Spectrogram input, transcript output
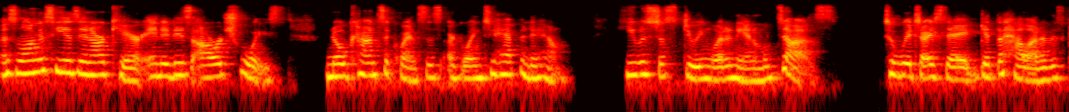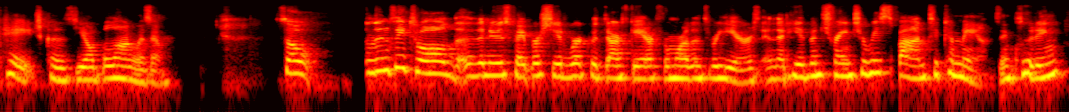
As long as he is in our care and it is our choice, no consequences are going to happen to him. He was just doing what an animal does. To which I say, Get the hell out of his cage because you don't belong with him. So Lindsay told the newspaper she had worked with Darth Gator for more than three years and that he had been trained to respond to commands, including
